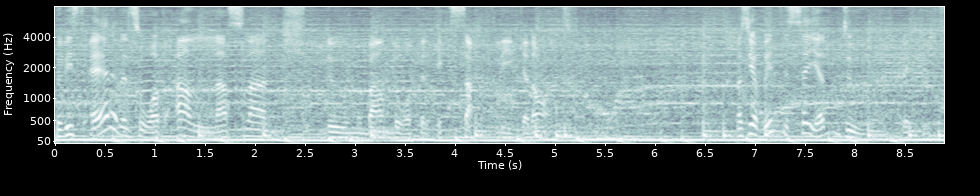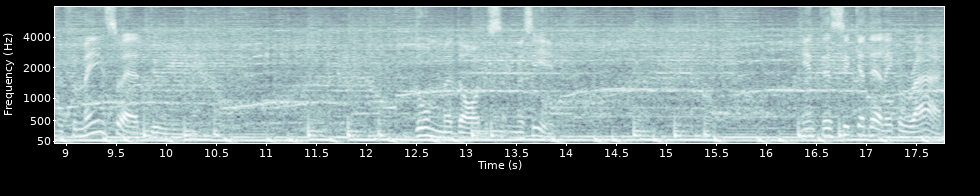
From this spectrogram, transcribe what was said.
För visst är det väl så att alla sludge doom-band låter exakt likadant? Alltså jag vill inte säga doom riktigt, för för mig så är doom domedagsmusik. Inte psychedelic rack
